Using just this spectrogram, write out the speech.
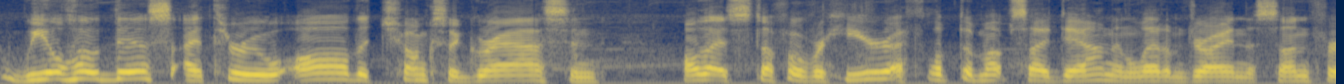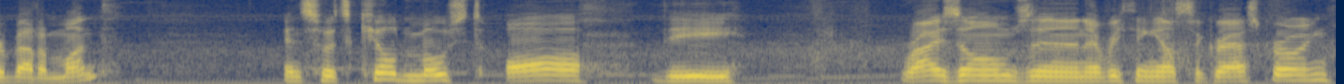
wheel hoed this, I threw all the chunks of grass and all that stuff over here. I flipped them upside down and let them dry in the sun for about a month. And so it's killed most all the rhizomes and everything else, the grass growing.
